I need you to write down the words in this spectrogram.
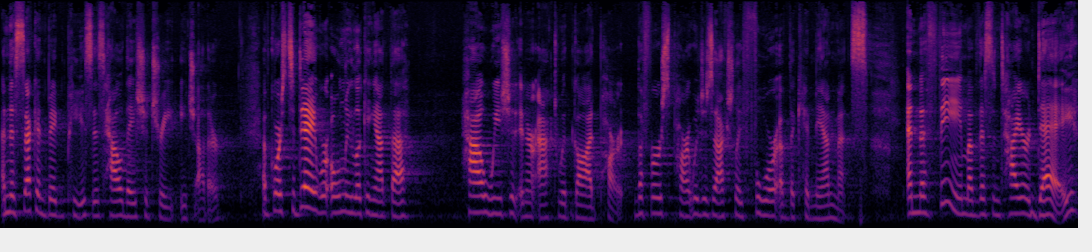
And the second big piece is how they should treat each other. Of course, today we're only looking at the how we should interact with God part, the first part, which is actually four of the commandments. And the theme of this entire day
